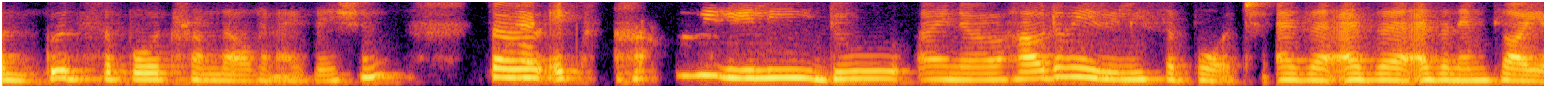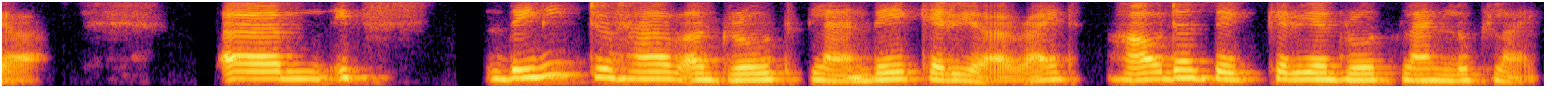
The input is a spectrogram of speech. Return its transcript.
good support from the organization. So how do we really do i know how do we really support as a as a as an employer? Um, it's they need to have a growth plan their career right? How does their career growth plan look like?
